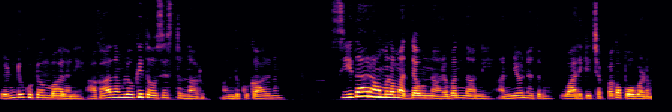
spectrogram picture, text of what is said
రెండు కుటుంబాలని అగాధంలోకి తోసేస్తున్నారు. అందుకు కారణం సీతారాముల మధ్య ఉన్న అనుబంధాన్ని అన్యోన్యతను వారికి చెప్పకపోవడం.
